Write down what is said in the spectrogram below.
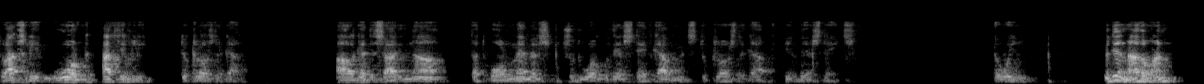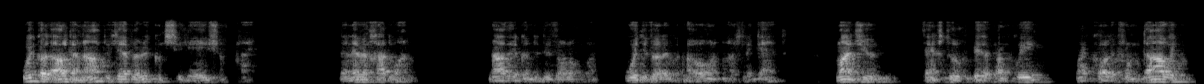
to actually work actively to close the gap. ALGA decided now that all members should work with their state governments to close the gap in their states. A win. We did another one we got ALGA now to have a reconciliation plan. They never had one. Now they're going to develop one. We developed our own as LGANT. Mind you, thanks to Peter Pangquee, my colleague from Darwin,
